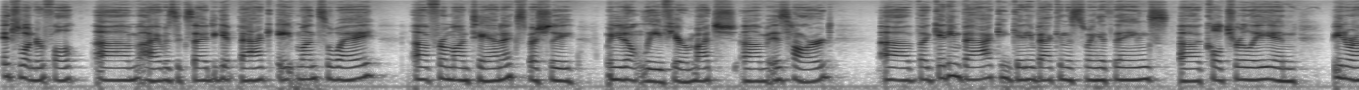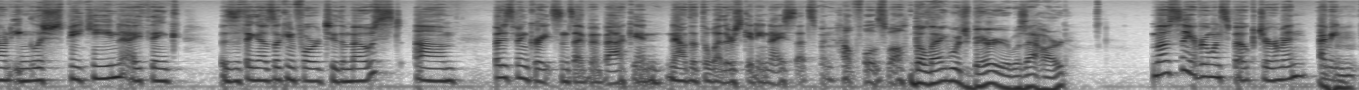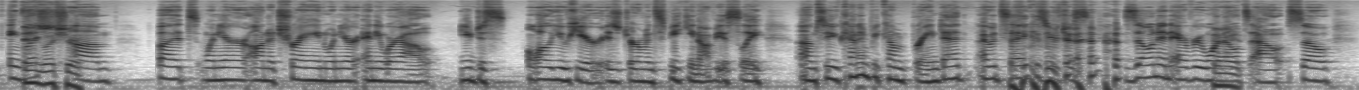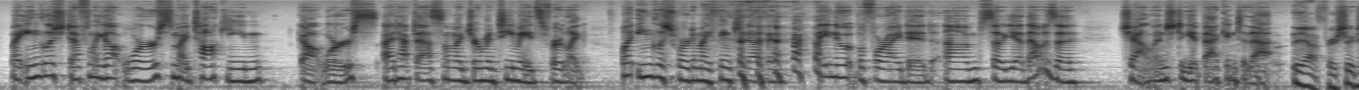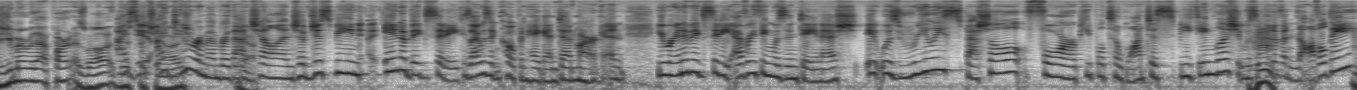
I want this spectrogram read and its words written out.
it's wonderful. Um, I was excited to get back eight months away uh, from Montana, especially when you don't leave here much, um, is hard. Uh, but getting back and getting back in the swing of things culturally and being around English speaking, I think was the thing I was looking forward to the most. Um, but it's been great since I've been back, and now that the weather's getting nice, that's been helpful as well. The language barrier was that hard? mostly everyone spoke German. I mean English. English, sure. um, but when you're on a train, when you're anywhere out, you just all you hear is German speaking, obviously. Um, so you kind of become brain dead, I would say, because you're just zoning everyone Right. else out. So my English definitely got worse. My talking got worse. I'd have to ask some of my German teammates for like, what English word am I thinking of? And they knew it before I did. Um, so yeah, that was a challenge to get back into that. Yeah, for sure. Did you remember that part as well? I Just the do. I do remember that Yeah. challenge of just being in a big city because I was in Copenhagen, Denmark, and you were in a big city. Everything was in Danish. It was really special for people to want to speak English. It was Mm-hmm. a bit of a novelty,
